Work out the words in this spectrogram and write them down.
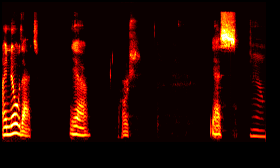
I know that. Yeah. Of course. Yes. Yeah.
